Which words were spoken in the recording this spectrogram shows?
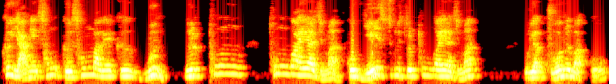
그 양의 성, 그 성막의 그 문을 통, 통과해야지만, 곧 예수 그리스도를 통과해야지만 우리가 구원을 받고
